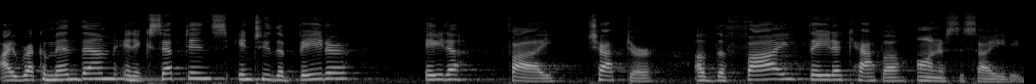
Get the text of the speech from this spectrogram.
I recommend them in acceptance into the Beta Eta Phi chapter of the Phi Theta Kappa Honor Society.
